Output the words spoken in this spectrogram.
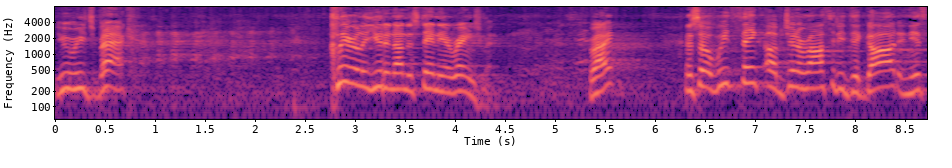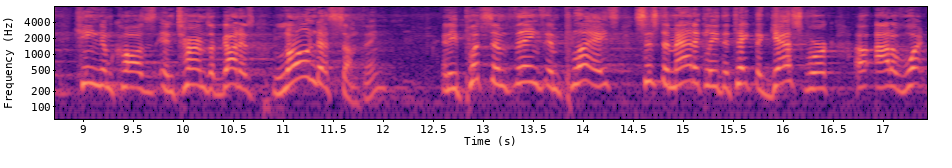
you reach back. Clearly, you didn't understand the arrangement, right? And so, if we think of generosity to God and His kingdom causes in terms of God has loaned us something, and he puts some things in place systematically to take the guesswork out of what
